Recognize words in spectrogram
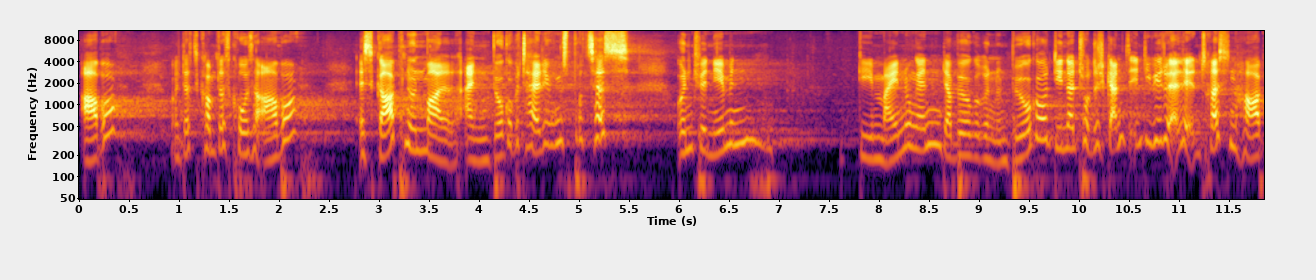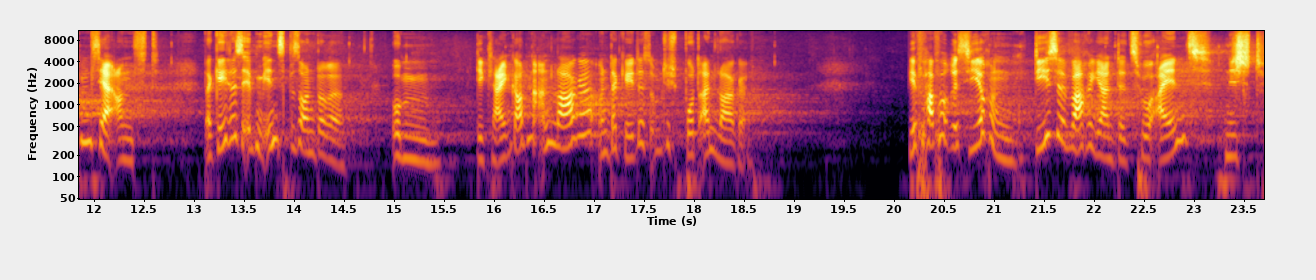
Aber, und jetzt kommt das große Aber, es gab nun mal einen Bürgerbeteiligungsprozess und wir nehmen die Meinungen der Bürgerinnen und Bürger, die natürlich ganz individuelle Interessen haben, sehr ernst. Da geht es eben insbesondere um die Kleingartenanlage und da geht es um die Sportanlage. Wir favorisieren diese Variante 2.1 nicht.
